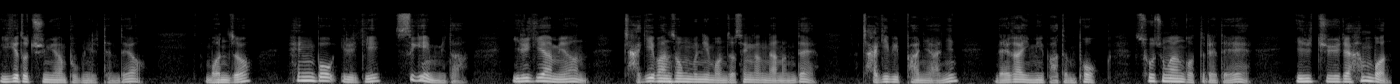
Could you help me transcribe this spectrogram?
이게 더 중요한 부분일 텐데요. 먼저 행복 일기 쓰기입니다. 일기하면 자기 반성문이 먼저 생각나는데 자기 비판이 아닌 내가 이미 받은 복, 소중한 것들에 대해 일주일에 한 번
